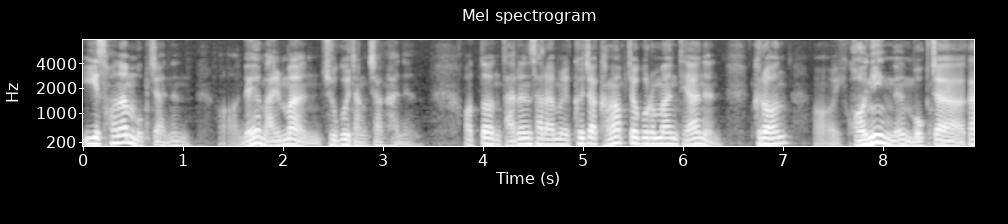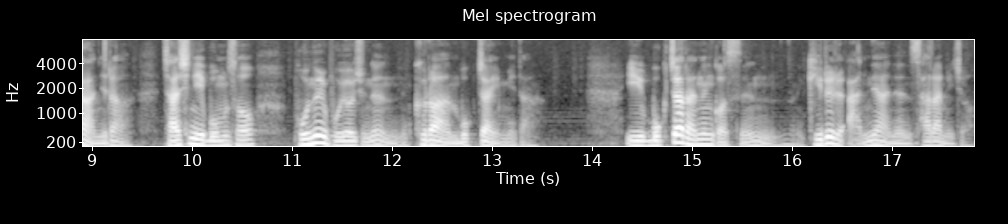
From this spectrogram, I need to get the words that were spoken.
이 선한 목자는 어, 내 말만 주구장창하는 어떤 다른 사람을 그저 강압적으로만 대하는 그런 어, 권위 있는 목자가 아니라 자신이 몸소 본을 보여주는 그러한 목자입니다. 이 목자라는 것은 길을 안내하는 사람이죠.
